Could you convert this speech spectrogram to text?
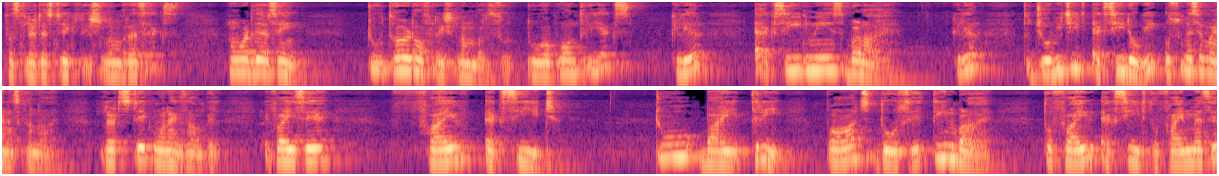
first let us take rational number as x. Now what they are saying, two-third of rational number, so 2 upon 3x, clear? Exceed means बड़ा है, clear? तो जो भी चीज़ exceed होगी उसमें से माइनस करना है. Let's take one example. If I say five exceed two by three पाँच, दो से तीन बड़ा है तो फाइव एक्सीड तो फाइव में से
